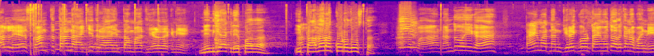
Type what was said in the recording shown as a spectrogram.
ಅಲ್ಲೇ ಸ್ವಂತ ತಂದು ಹಾಕಿದ್ರ ಇಂಥ ಮಾತು ಹೇಳ್ಬೇಕು ನೀ. ನಿನ್ಗೆ ಯಾಕೆ ಲೇಪ ಪಾದ ಈ ಪಾದಾರ ಕೊಡೋ ದೋಸ್ತ. ಅಲ್ಲಪ್ಪ ನಂದು ಈಗ ಟೈಮ್ ಆಯ್ತು ನನ್ ಗಿರಾಕಿ ಬರೋ ಟೈಮ್ ಆಯ್ತು ಅದಕ್ಕೆ ನಾ ಬನ್ನಿ.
